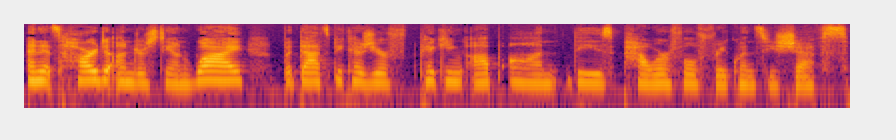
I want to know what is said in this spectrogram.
and it's hard to understand why, but that's because you're picking up on these powerful frequency shifts.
